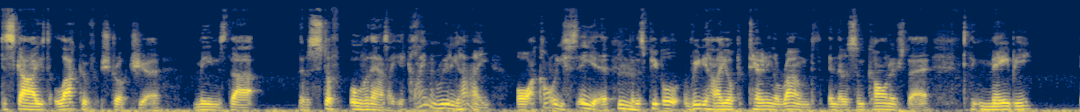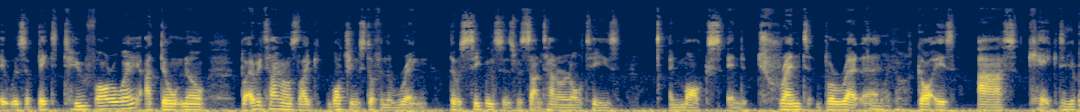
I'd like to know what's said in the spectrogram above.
disguised lack of structure, means that there was stuff over there. I was like, you're climbing really high, or I can't really see you, but hmm. there's people really high up turning around, and there was some carnage there. I think maybe it was a bit too far away. I don't know, but every time I was like watching stuff in the ring, there was sequences with Santana and Ortiz and Mox and Trent Beretta oh got his ass kicked. Yep.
